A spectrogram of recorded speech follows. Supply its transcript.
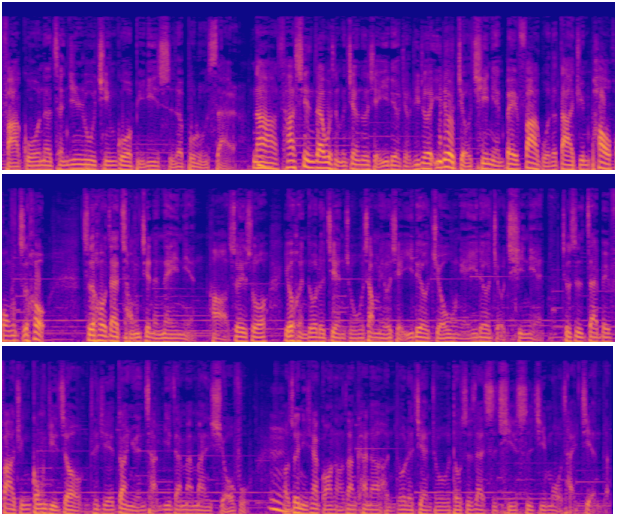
法国呢曾经入侵过比利时的布鲁塞尔，那他现在为什么建筑写一六九七？就是一六九七年被法国的大军炮轰之后。之后再重建的那一年，哈，所以说有很多的建筑物上面有写一六九五年、一六九七年，就是在被法军攻击之后，这些断垣残壁在慢慢修复，嗯，好，所以你现在广场上看到很多的建筑物都是在十七世纪末才建的，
